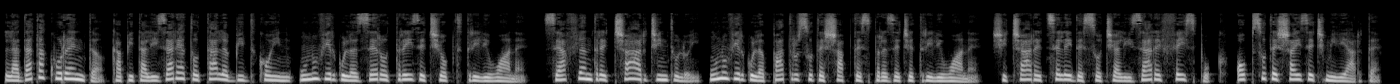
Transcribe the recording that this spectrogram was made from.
La data curentă, capitalizarea totală Bitcoin 1,038 trilioane se află între cea argintului 1,417 trilioane și cea rețelei de socializare Facebook 860 miliarde.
